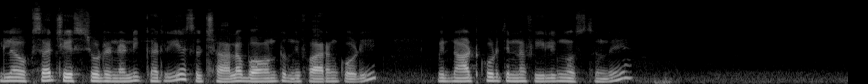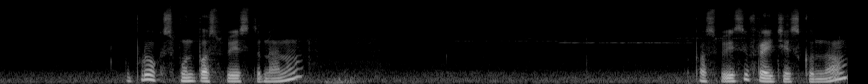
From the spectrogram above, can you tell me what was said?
ఇలా ఒకసారి చేసి చూడండి అండి కర్రీ అసలు చాలా బాగుంటుంది ఫారం కోడి. మీరు నాటుకోడి తిన్న ఫీలింగ్ వస్తుంది. ఇప్పుడు ఒక స్పూన్ పసుపు వేస్తున్నాను. పసుపు వేసి ఫ్రై చేసుకుందాం.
